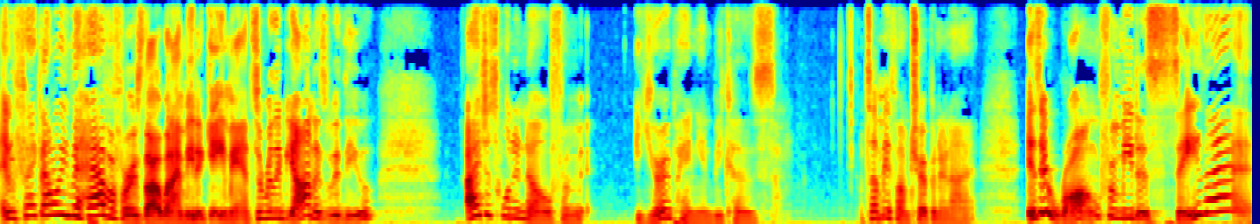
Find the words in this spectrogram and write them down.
In fact, I don't even have a first thought when I meet a gay man, to really be honest with you. I just want to know from your opinion because tell me if I'm tripping or not. Is it wrong for me to say that?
